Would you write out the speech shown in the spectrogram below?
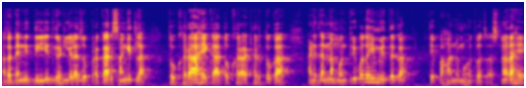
आता त्यांनी दिल्लीत घडलेला जो प्रकार सांगितला तो खरा आहे का तो खरा ठरतो का आणि त्यांना मंत्रिपदही मिळतं का ते पाहणं महत्त्वाचं असणार आहे.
